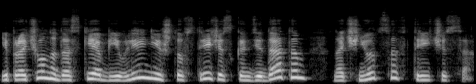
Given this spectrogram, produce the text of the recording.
и прочел на доске объявление, что встреча с кандидатом начнется в три часа.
